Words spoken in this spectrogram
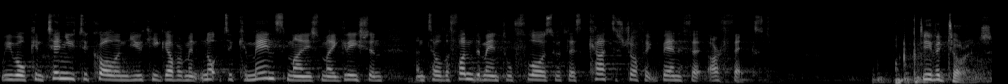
we will continue to call on the UK Government not to commence managed migration until the fundamental flaws with this catastrophic benefit are fixed. David Torrance.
